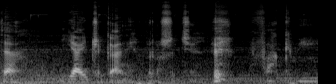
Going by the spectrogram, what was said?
ta. Jajczekanie, proszę cię. Fuck me.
